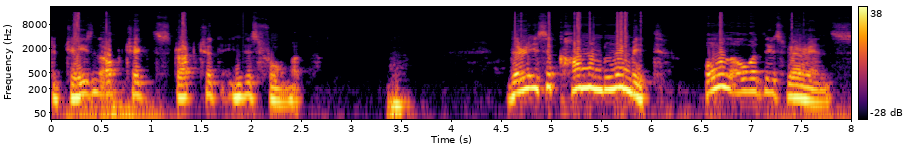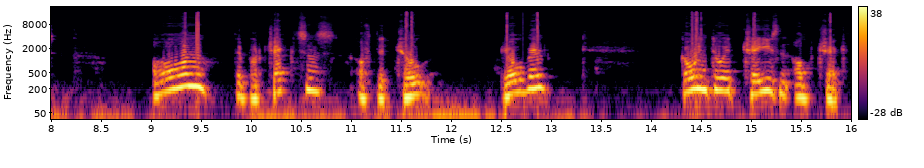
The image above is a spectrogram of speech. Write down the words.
a JSON object structured in this format. There is a common limit all over these variants. All the projections of the global go into a JSON object,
